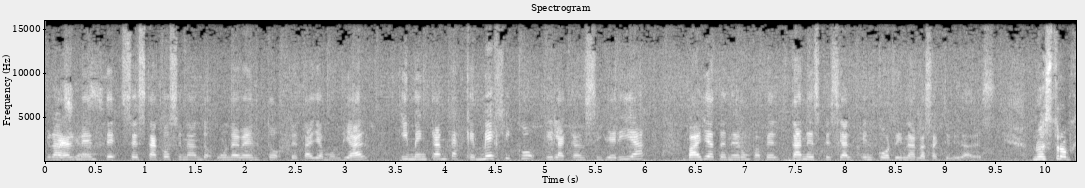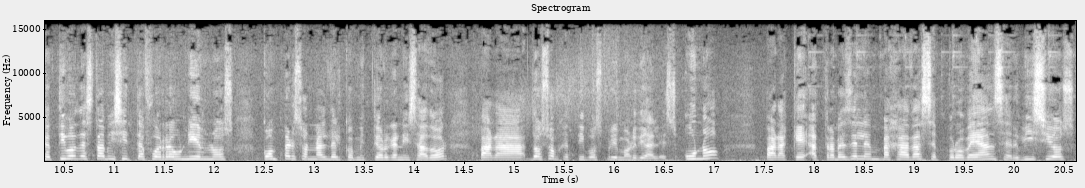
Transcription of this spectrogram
Gracias. Realmente se está cocinando un evento de talla mundial y me encanta que México y la Cancillería vaya a tener un papel tan especial en coordinar las actividades. Nuestro objetivo de esta visita fue reunirnos con personal del comité organizador para dos objetivos primordiales. Uno, para que a través de la embajada se provean servicios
